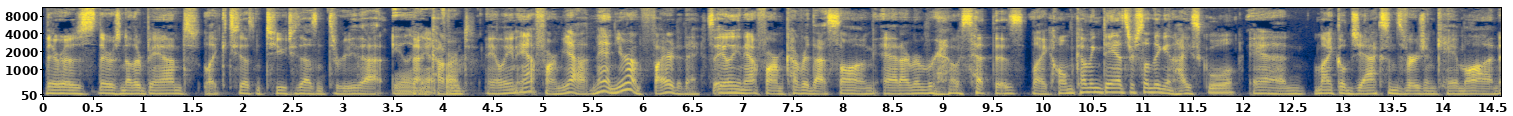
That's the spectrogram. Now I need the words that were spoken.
There was there was another band like 2002, 2003 that Alien that Ant covered Farm. Alien Ant Farm. Yeah, man, you're on fire today. So Alien Ant Farm covered that song, and I remember I was at this like homecoming dance or something in high school, and Michael Jackson's version came on,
